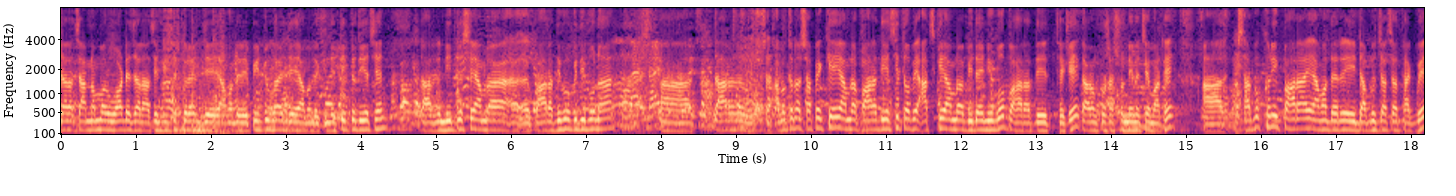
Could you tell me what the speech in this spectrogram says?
যারা চার নম্বর ওয়ার্ডে যারা আছেন, বিশেষ করে যে আমাদের পিন্টু ভাই যে আমাদেরকে নেতৃত্ব দিয়েছেন, তার নির্দেশে আমরা পাহারা দিব কি দিব না তার আলোচনা সাপেক্ষে আমরা পাহারা দিয়েছি, তবে আজকে আমরা বিদায় নিব পাহারা থেকে, কারণ প্রশাসন নেমেছে মাঠে। আর সার্বক্ষণিক পাহারায় আমাদের এই ডাব্লু চাচা থাকবে।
